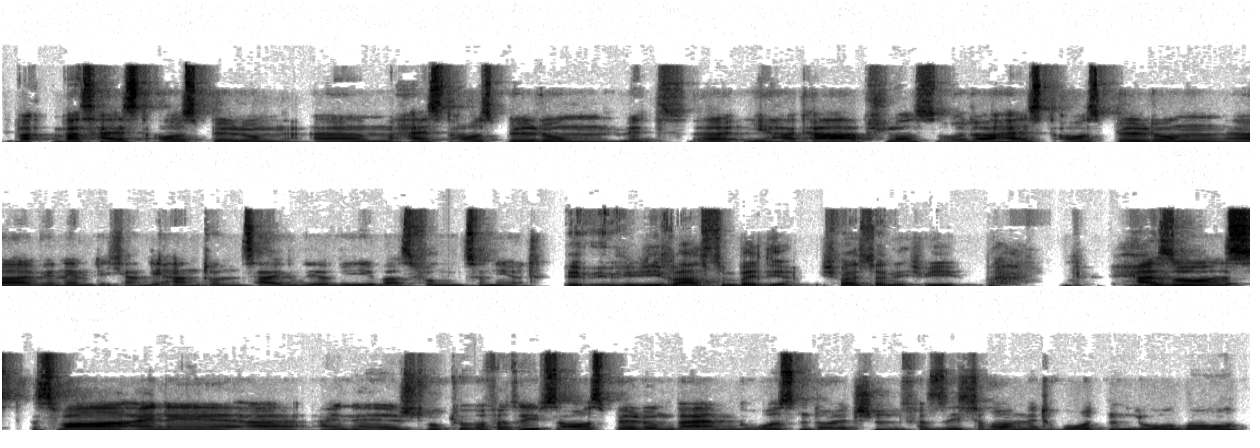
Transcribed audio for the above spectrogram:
was heißt Ausbildung? Ähm, heißt Ausbildung mit äh, IHK-Abschluss oder heißt Ausbildung, äh, wir nehmen dich an die Hand und zeigen dir, wie was funktioniert? Wie, wie, war es denn bei dir? Ich weiß ja nicht, wie. Also es, es war eine, äh, eine Strukturvertriebsausbildung bei einem großen deutschen Versicherer mit rotem Logo.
